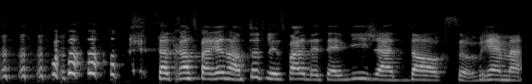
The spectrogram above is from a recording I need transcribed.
ça transparaît dans toutes les sphères de ta vie. J'adore ça, vraiment.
